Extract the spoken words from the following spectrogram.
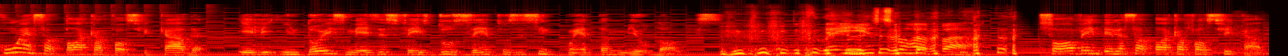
Com essa placa falsificada, ele em dois meses fez 250 mil dólares. Que isso, rapaz? só vendendo essa placa falsificada.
